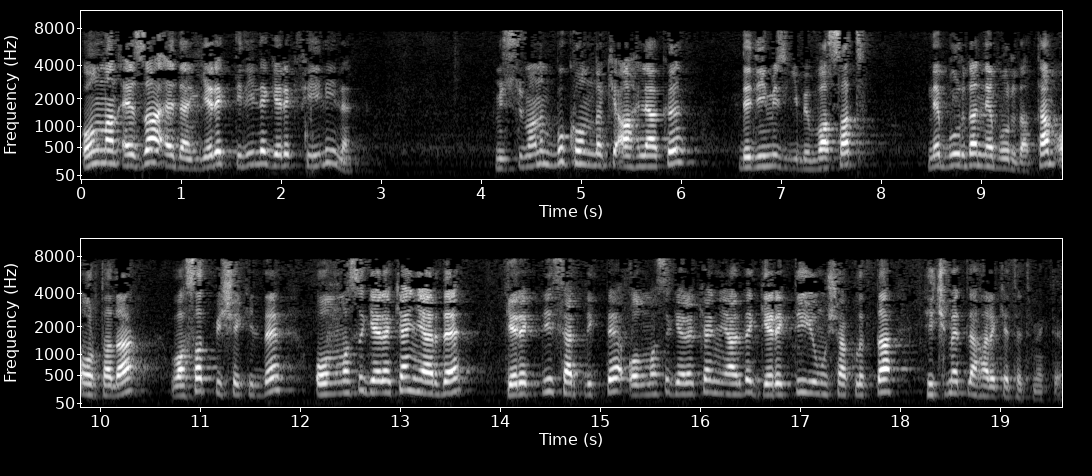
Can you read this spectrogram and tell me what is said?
onunla eza eden gerek diliyle gerek fiiliyle. Müslümanın bu konudaki ahlakı dediğimiz gibi vasat, ne burada ne burada. Tam ortada vasat bir şekilde olması gereken yerde, gerektiği sertlikte, olması gereken yerde, gerektiği yumuşaklıkta hikmetle hareket etmektir.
